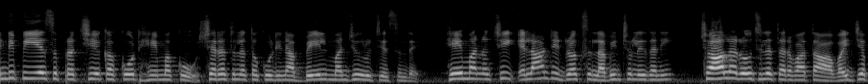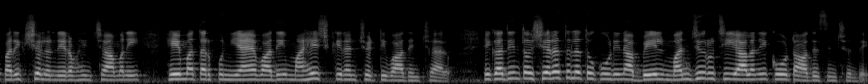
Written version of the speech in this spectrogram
ఎన్డీపీఎస్ ప్రత్యేక కోర్టు హేమకు షరతులతో కూడిన బెయిల్ మంజూరు చేసింది. హేమ నుంచి ఎలాంటి డ్రగ్స్ లభించలేదని చాలా రోజుల తర్వాత వైద్య పరీక్షలు నిర్వహించామని హేమ తరపు న్యాయవాది మహేష్ కిరణ్ శెట్టి వాదించారు. ఇక దీంతో షరతులతో కూడిన బెయిల్ మంజూరు చేయాలని కోర్టు ఆదేశించింది.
